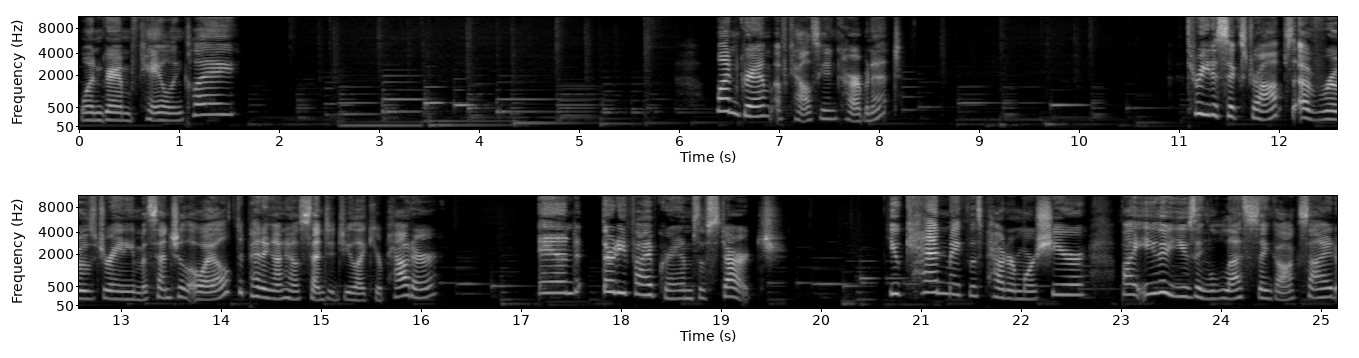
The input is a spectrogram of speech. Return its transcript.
one gram of kaolin clay, 1 gram of calcium carbonate, 3 to 6 drops of rose geranium essential oil, depending on how scented you like your powder, and 35 grams of starch. You can make this powder more sheer by either using less zinc oxide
